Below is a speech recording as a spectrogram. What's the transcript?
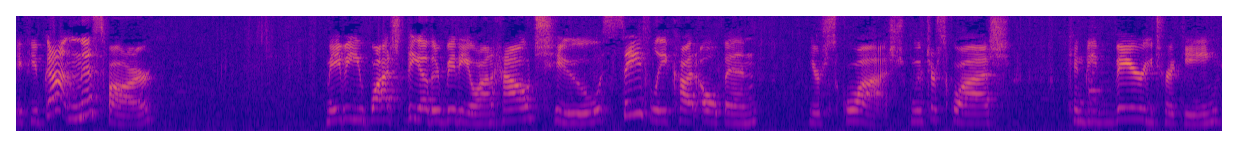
If you've gotten this far, maybe you've watched the other video on how to safely cut open your squash, winter squash, can be very tricky.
